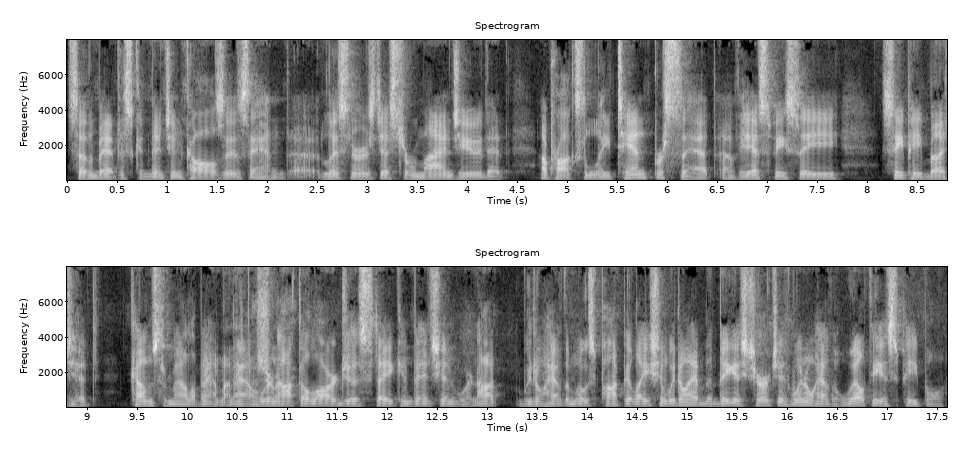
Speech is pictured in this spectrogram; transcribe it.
Southern Baptist Convention causes. And uh, listeners, just to remind you that approximately 10% of the SBC CP budget comes from Alabama. Now, That's we're right. not the largest state convention. We're not we don't have the most population. We don't have the biggest churches. We don't have the wealthiest people.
